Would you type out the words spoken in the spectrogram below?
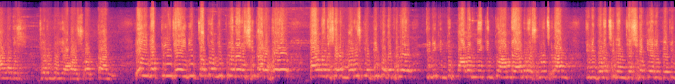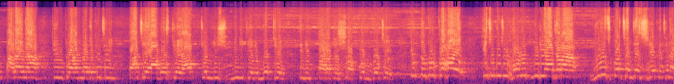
বাংলাদেশ জন্মই আমার সন্তান। এই নেত্রী যে নির্যাতন নিপীড়নের শিকার হয়ে বাংলাদেশের মানুষকে বিপদে ফেলে, তিনি কিন্তু পালাননি, কিন্তু আমরা এমনও শুনেছিলাম, তিনি বলেছিলেন যে শেখের বেটি পালায় না, কিন্তু আমরা দেখেছি পাঁচই আগস্টে আটচল্লিশ মিনিটের মধ্যে তিনি পালাতে সক্ষম হয়েছে। কিন্তু দুঃখ হয় কিছু কিছু হলুদ মিডিয়া যারা নিউজ করছেন যে শেখ হাসিনা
